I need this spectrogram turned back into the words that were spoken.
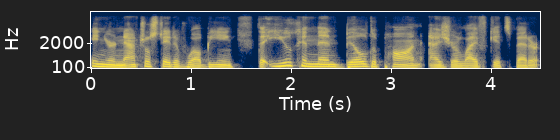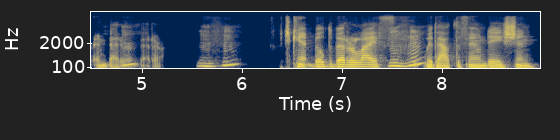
in your natural state of well being that you can then build upon as your life gets better and better and better. Mm-hmm. But you can't build a better life Mm-hmm. without the foundation.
